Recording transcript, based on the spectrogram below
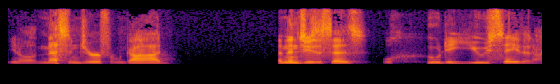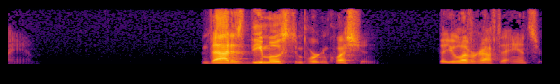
you know, a messenger from God. And then Jesus says, Well, who do you say that I am? And that is the most important question that you'll ever have to answer.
